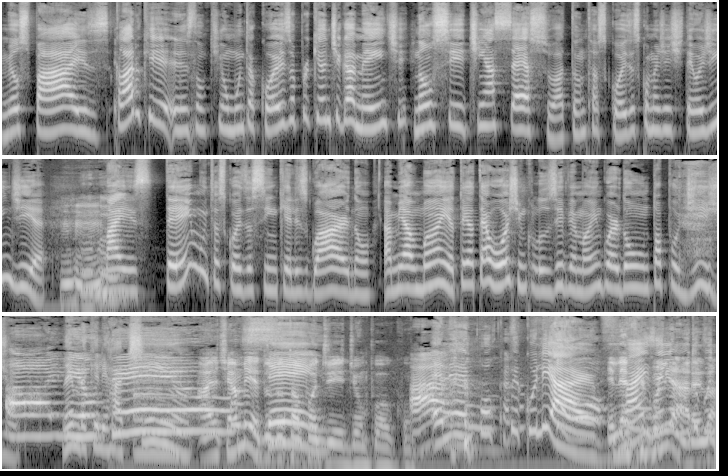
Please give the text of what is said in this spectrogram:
Meus pais, claro que eles não tinham muita coisa, porque antigamente não se tinha acesso a tantas coisas como a gente tem hoje em dia. Uhum. Mas tem muitas coisas assim que eles guardam. A minha mãe, eu tenho até hoje, inclusive, minha mãe guardou um topodígio. Ai, Lembra meu aquele Deus. ratinho? Ah, eu tinha medo do Topodid um pouco. Ai, Ele é um pouco peculiar. Ele é mas peculiar, ele é muito exato.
